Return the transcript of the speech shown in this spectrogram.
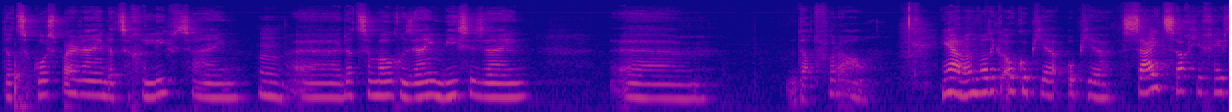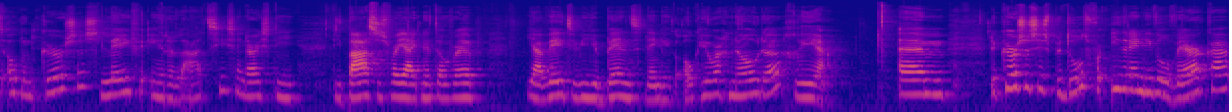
dat ze kostbaar zijn, dat ze geliefd zijn, hm. eh, dat ze mogen zijn wie ze zijn. Ehm, dat vooral. Ja, want wat ik ook op je, op je site zag, je geeft ook een cursus Leven in Relaties. En daar is die, die basis waar jij het net over hebt, ja, weten wie je bent, denk ik ook heel erg nodig. Ja, Ehm, de cursus is bedoeld voor iedereen die wil werken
